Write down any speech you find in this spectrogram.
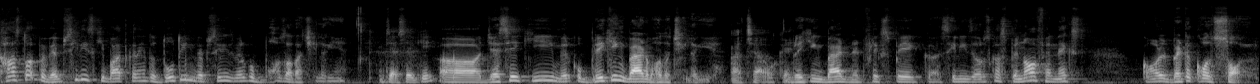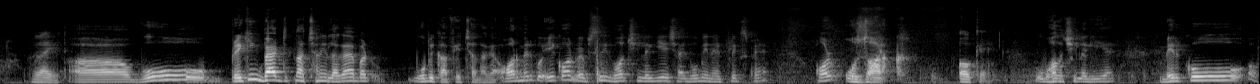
खास तौर पे वेब सीरीज़ की बात करें तो दो तीन वेब सीरीज़ मेरे को बहुत ज़्यादा अच्छी लगी हैं। जैसे कि? आ, जैसे कि मेरे को ब्रेकिंग बैड बहुत अच्छी लगी है। अच्छा ओके ब्रेकिंग बैड नेटफ्लिक्स पे एक सीरीज़ है और उसका स्पिन ऑफ़ है next called Better Call Saul right वो ब्रेकिंग बैड जितना अच्छा नहीं लगा है बट वो भी काफ़ी अच्छा लगा और मेरे को एक और वेब सीरीज़ बहुत अच्छी लगी है शायद वो भी नेटफ्लिक्स पे है कॉल्ड ओजार्क ओके वो बहुत अच्छी लगी है। मेरे को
